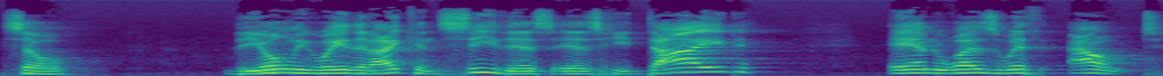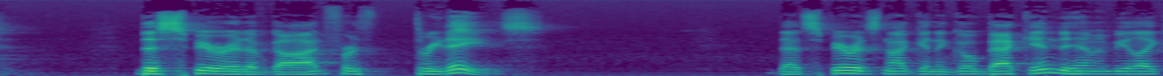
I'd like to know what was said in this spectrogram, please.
So the only way that I can see this is he died and was without the Spirit of God for three days. That Spirit's not going to go back into him and be like,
